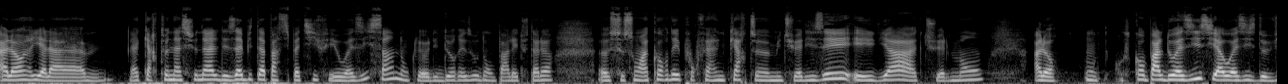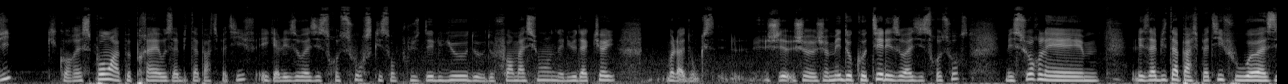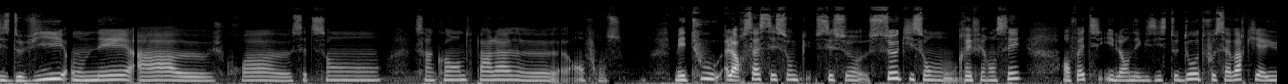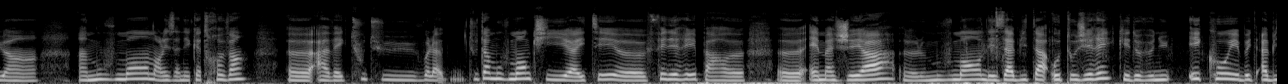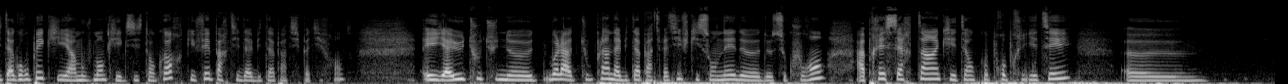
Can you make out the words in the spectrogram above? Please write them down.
Alors, il y a la, carte nationale des habitats participatifs et Oasis. Hein, donc, les deux réseaux dont on parlait tout à l'heure euh, se sont accordés pour faire une carte mutualisée. Et il y a actuellement. Alors, quand on parle d'Oasis, il y a Oasis de vie, qui correspond à peu près aux habitats participatifs. Et il y a les oasis ressources qui sont plus des lieux de, formation, des lieux d'accueil. Voilà, donc je, mets de côté les oasis ressources, mais sur les, habitats participatifs ou oasis de vie, on est à, euh, je crois, 750 euh, par là euh, en France. Mais tout, alors ça, c'est ceux qui sont référencés. En fait, il en existe d'autres. Il faut savoir qu'il y a eu un, mouvement dans les années 80 euh, avec tout, voilà, tout un mouvement qui a été euh, fédéré par euh, MHGA, le mouvement des habitats autogérés, qui est devenu Éco et Habitat Groupé, qui est un mouvement qui existe encore, qui fait partie d'Habitat Participatif France. Et il y a eu toute une, voilà, tout plein d'habitats participatifs qui sont nés de, de, ce courant. Après, certains qui étaient en copropriété, euh,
